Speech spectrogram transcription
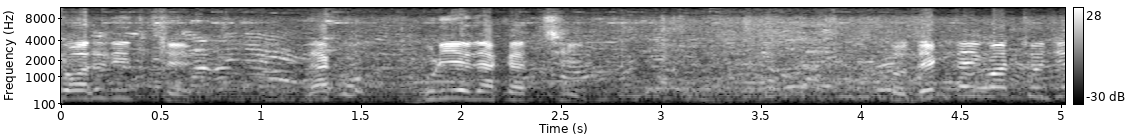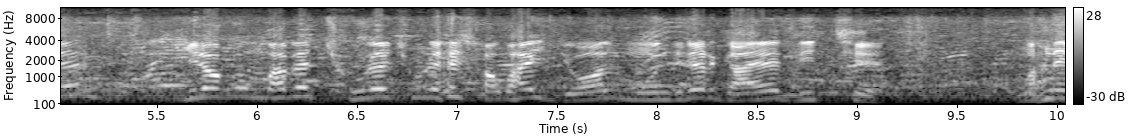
জল দিচ্ছে। দেখো, ঘুরিয়ে দেখাচ্ছি। তো দেখতেই পাচ্ছ যে কীরকমভাবে ছুঁড়ে ছুঁড়ে সবাই জল মন্দিরের গায়ে দিচ্ছে। মানে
